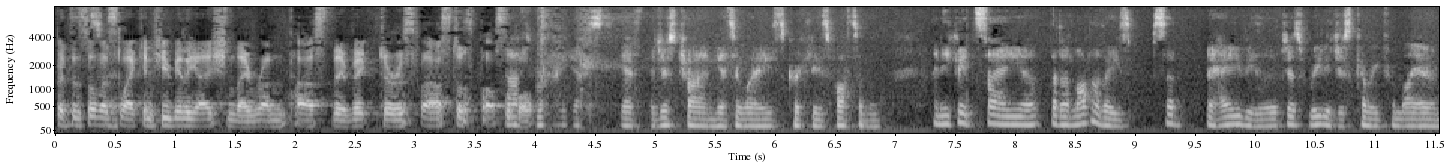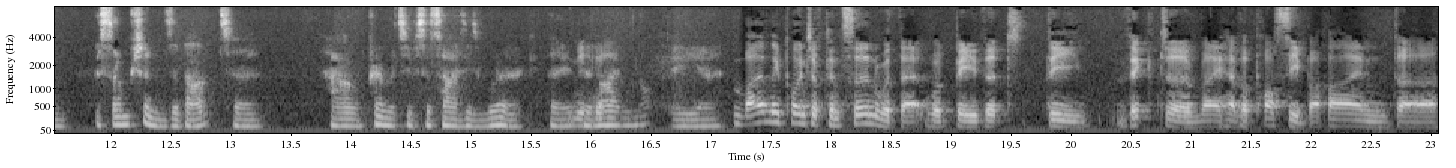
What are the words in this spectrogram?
but it's almost like in humiliation, they run past their victor as fast as possible. Right. Yes, yes. They just try and get away as quickly as possible. And you could say uh, that a lot of these sub behaviours are just really just coming from my own assumptions about uh, how primitive societies work. They, they Yeah. might not be. Uh, My only point of concern with that would be that the victor may have a posse behind. Uh,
